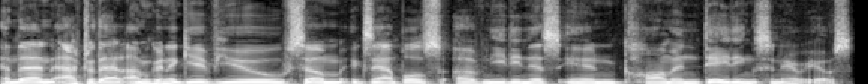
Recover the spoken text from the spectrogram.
And then after that, I'm going to give you some examples of neediness in common dating scenarios.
